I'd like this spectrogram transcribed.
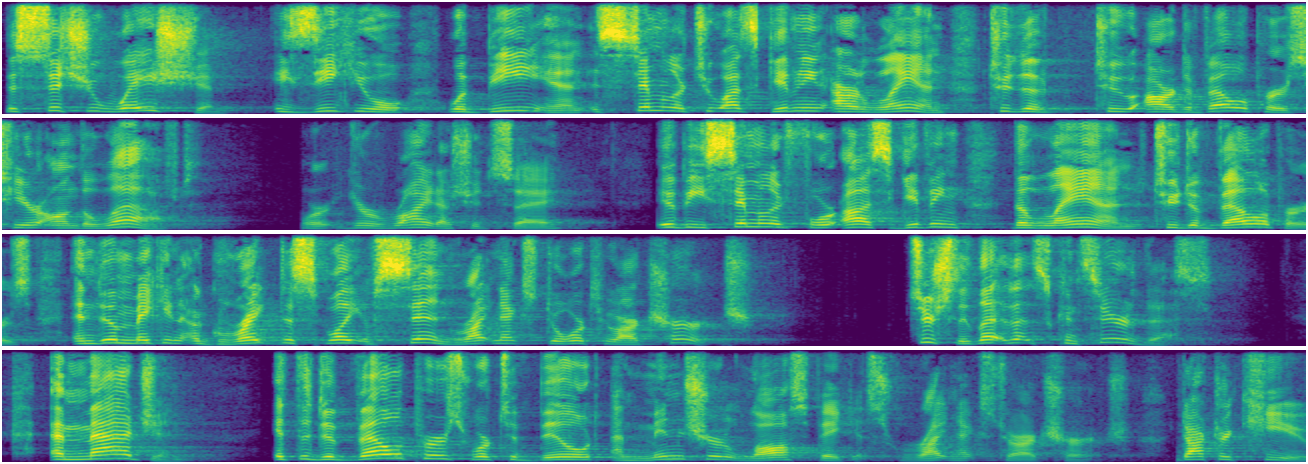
The situation Ezekiel would be in is similar to us giving our land to, the, to our developers here on the left, or you're right, I should say. It would be similar for us giving the land to developers and them making a great display of sin right next door to our church. Seriously, let, us consider this. Imagine if the developers were to build a miniature Las Vegas right next to our church, Dr. Q,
